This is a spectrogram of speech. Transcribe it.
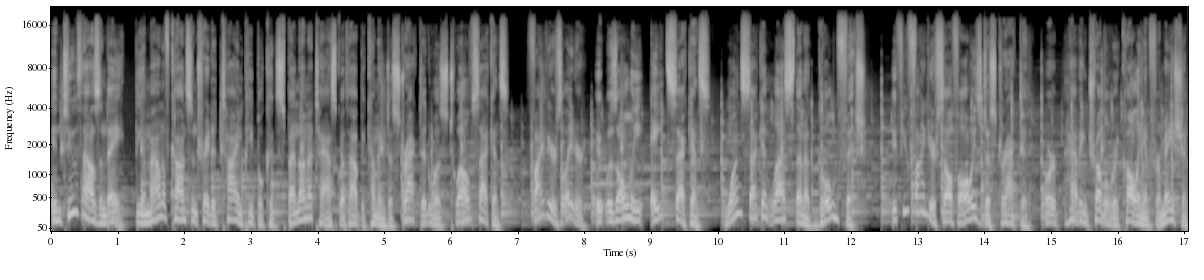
In 2008, the amount of concentrated time people could spend on a task without becoming distracted was 12 seconds. Five years later, it was only 8 seconds, one second less than a goldfish. If you find yourself always distracted or having trouble recalling information,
